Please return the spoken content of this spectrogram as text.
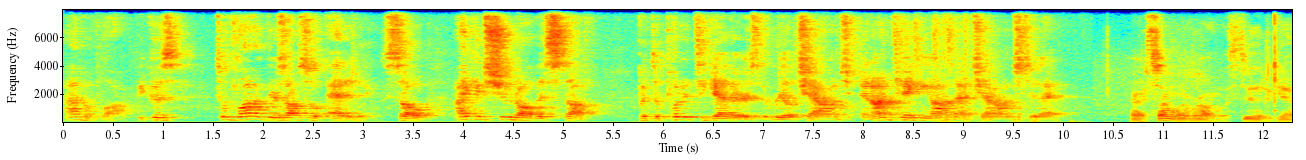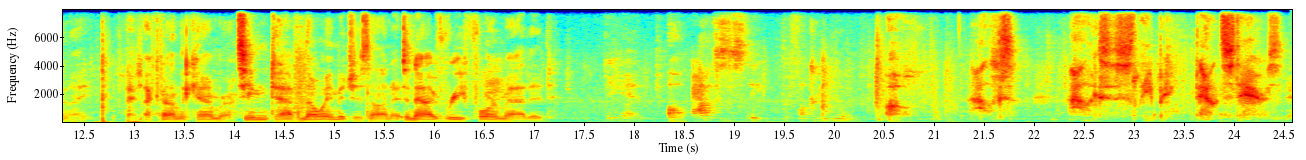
have a vlog because to vlog there's also editing. So I can shoot all this stuff, but to put it together is the real challenge, and I'm taking on that challenge today. All right, something went wrong. Let's do it again. I, I, I found the camera. Seemed to have no images on it. So now I've reformatted. Dickhead. Oh. Alex is asleep. What the fuck are you doing? Oh, Alex. Alex is sleeping downstairs. You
